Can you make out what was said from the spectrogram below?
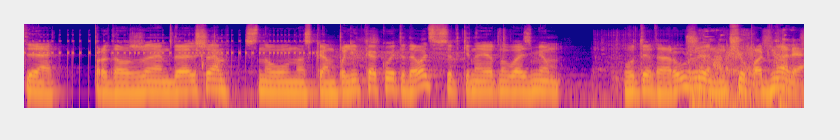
Так, продолжаем дальше. Снова у нас комплит какой-то. Давайте все-таки, наверное, возьмем вот это оружие. Ну что, погнали.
